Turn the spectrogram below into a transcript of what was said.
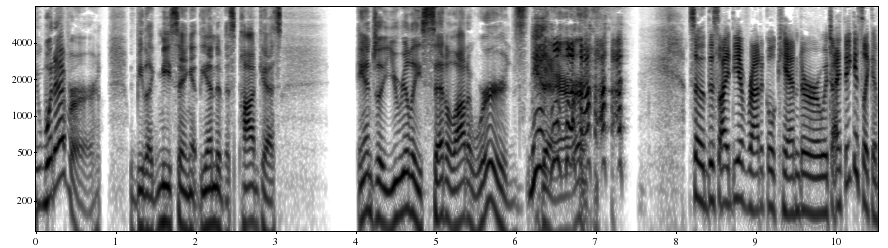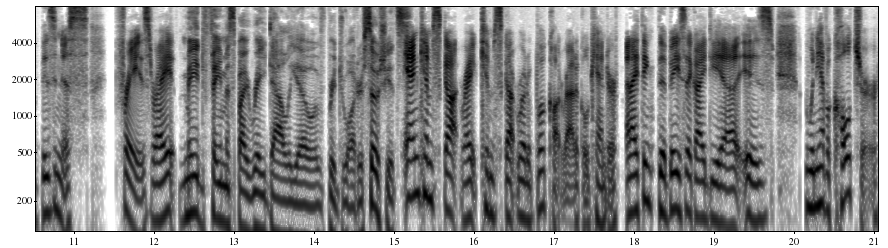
whatever. It'd be like me saying at the end of this podcast, Angela, you really said a lot of words there. So this idea of radical candor, which I think is like a business phrase, right? Made famous by Ray Dalio of Bridgewater Associates. And Kim Scott, right? Kim Scott wrote a book called Radical Candor. And I think the basic idea is when you have a culture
